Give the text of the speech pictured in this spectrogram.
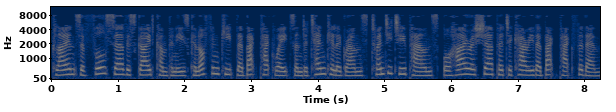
clients of full-service guide companies can often keep their backpack weights under 10 kilograms (22 pounds) or hire a Sherpa to carry their backpack for them.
